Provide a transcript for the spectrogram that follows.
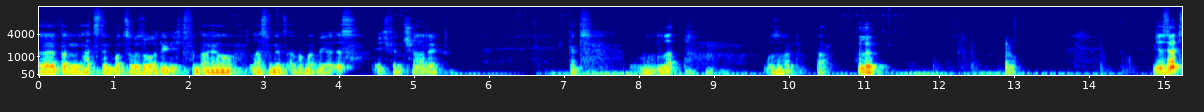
äh, dann hat es den Bot sowieso erledigt. Von daher lassen wir ihn jetzt einfach mal, wie er ist. Ich finde es schade. Gut. Wo ist er denn? Da. Hallo. Hallo. Wie ihr Ja. seht,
